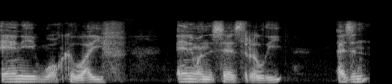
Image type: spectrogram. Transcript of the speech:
any walk of life, anyone that says they're elite isn't.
